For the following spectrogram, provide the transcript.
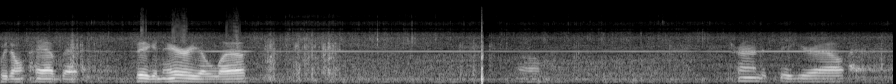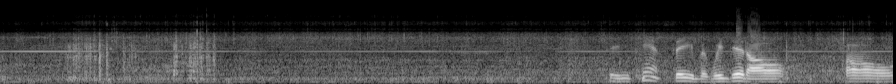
we don't have that big an area left. Um, trying to figure out See, you can't see, but we did all, all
